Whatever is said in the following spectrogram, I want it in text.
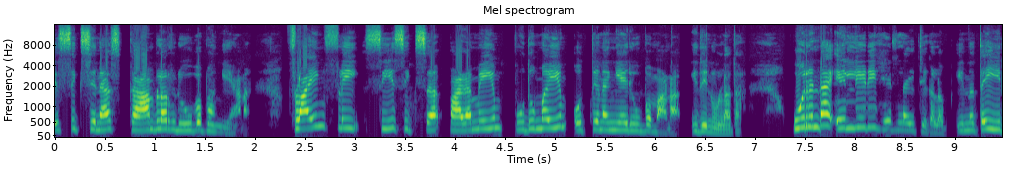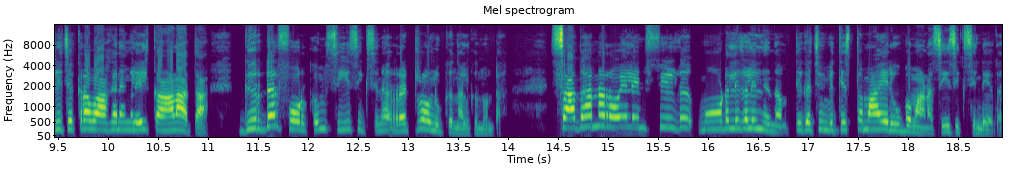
എസ് സിക്സിന് സ്കാംബ്ലർ രൂപഭംഗിയാണ്. ഫ്ലൈയിങ് ഫ്ലീ സി സിക്സ് പഴമയും പുതുമയും ഒത്തിണങ്ങിയ രൂപമാണ് ഇതിനുള്ളത്. ഉരുണ്ട എൽ ഇ ഡി ഹെഡ്ലൈറ്റുകളും ഇന്നത്തെ ഇരുചക്ര വാഹനങ്ങളിൽ കാണാത്ത ഗിർഡർ ഫോർക്കും സി സിക്സിന് റെട്രോ ലുക്ക് നൽകുന്നുണ്ട്. സാധാരണ റോയൽ എൻഫീൽഡ് മോഡലുകളിൽ നിന്നും തികച്ചും വ്യത്യസ്തമായ രൂപമാണ് സി സിക്സിന്റെത്.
